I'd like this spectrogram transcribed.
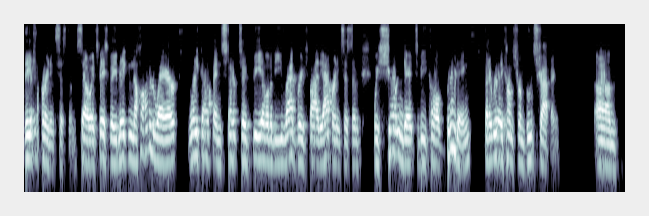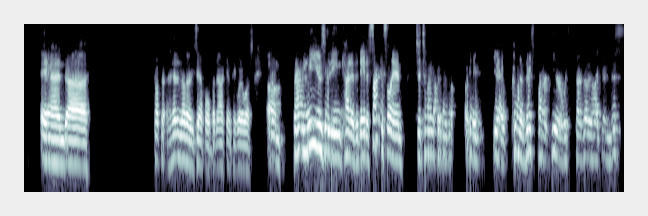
the operating system. So it's basically making the hardware wake up and start to be able to be leveraged by the operating system. We shortened it to be called booting, but it really comes from bootstrapping. Um, and, uh, I had another example, but now I can't think what it was. Um, when we use it in kind of the data science land to talk about, okay, you know, kind of this part here, which I really like, and this,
